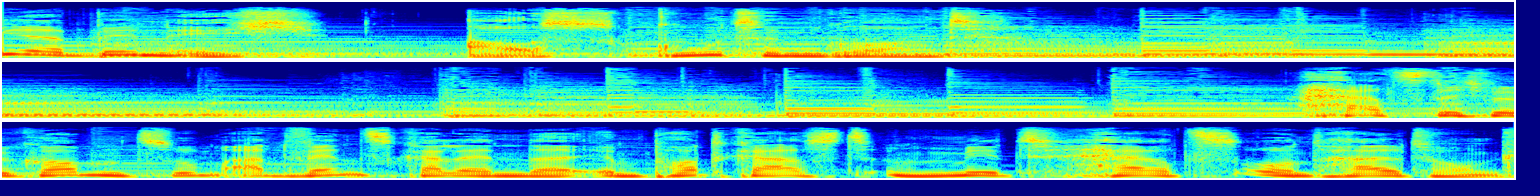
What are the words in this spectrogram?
Hier bin ich. Aus gutem Grund. Herzlich willkommen zum Adventskalender im Podcast mit Herz und Haltung.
